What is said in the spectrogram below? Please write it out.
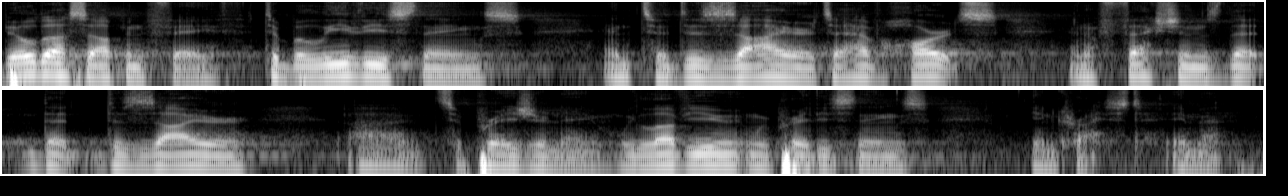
build us up in faith to believe these things and to desire to have hearts and affections that, that desire uh, to praise your name. We love you, and we pray these things in Christ. Amen.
